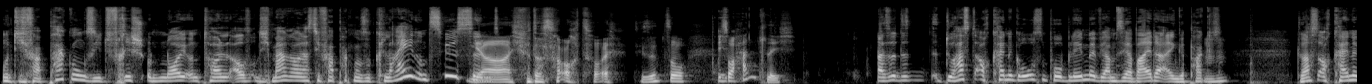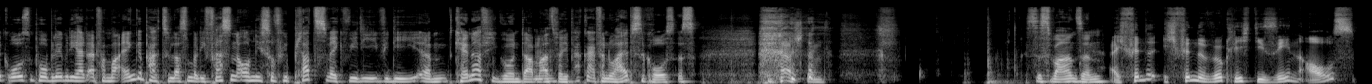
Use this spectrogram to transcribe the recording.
Und die Verpackung sieht frisch und neu und toll aus. Und ich mag auch, dass die Verpackungen so klein und süß sind. Ja, ich finde das auch toll. Die sind so, so handlich. Also das, du hast auch keine großen Probleme. Wir haben sie ja beide eingepackt. Mhm. Du hast auch keine großen Probleme, die halt einfach mal eingepackt zu lassen, weil die fressen auch nicht so viel Platz weg wie die wie die ähm, Kennerfiguren damals, weil die Packung einfach nur halb so groß ist. Ja, stimmt. Es ist Wahnsinn. Ich finde, ich finde wirklich, die sehen aus,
